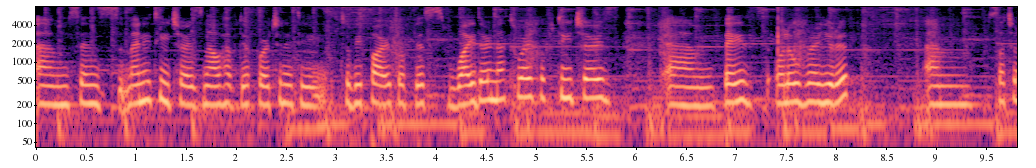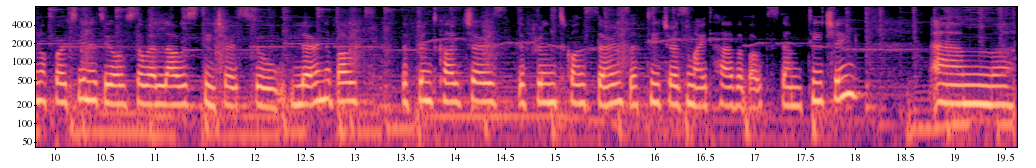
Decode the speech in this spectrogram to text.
um, since many teachers now have the opportunity to be part of this wider network of teachers um, based all over Europe. Um, such an opportunity also allows teachers to learn about different cultures, different concerns that teachers might have about STEM teaching. Um,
